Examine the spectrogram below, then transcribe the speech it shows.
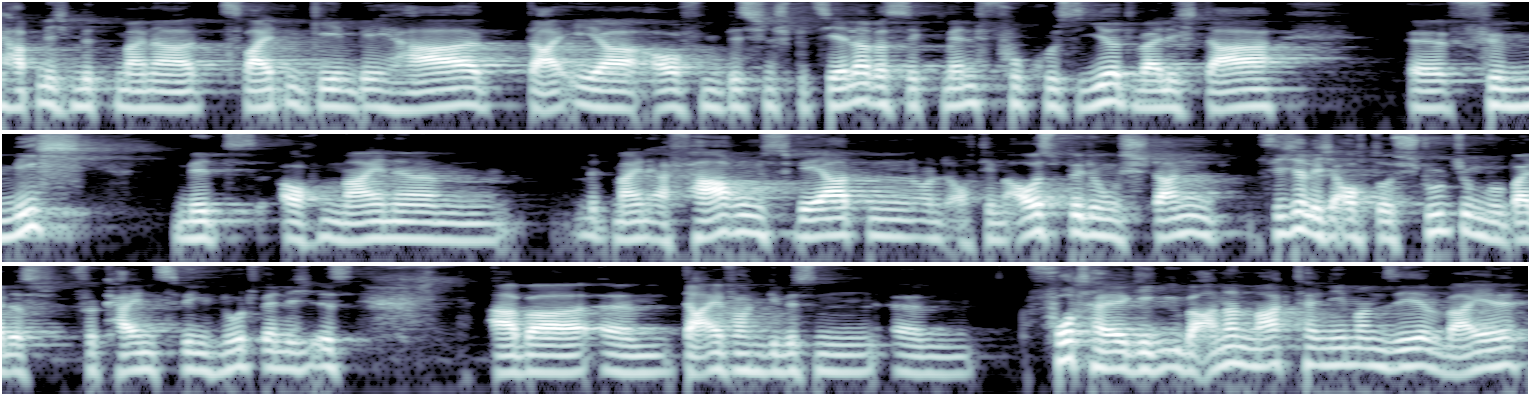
habe mich mit meiner zweiten GmbH da eher auf ein bisschen spezielleres Segment fokussiert, weil ich da äh, für mich mit auch meinem mit meinen Erfahrungswerten und auch dem Ausbildungsstand, sicherlich auch durchs Studium, wobei das für keinen zwingend notwendig ist, aber ähm, da einfach einen gewissen ähm, Vorteil gegenüber anderen Marktteilnehmern sehe, weil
